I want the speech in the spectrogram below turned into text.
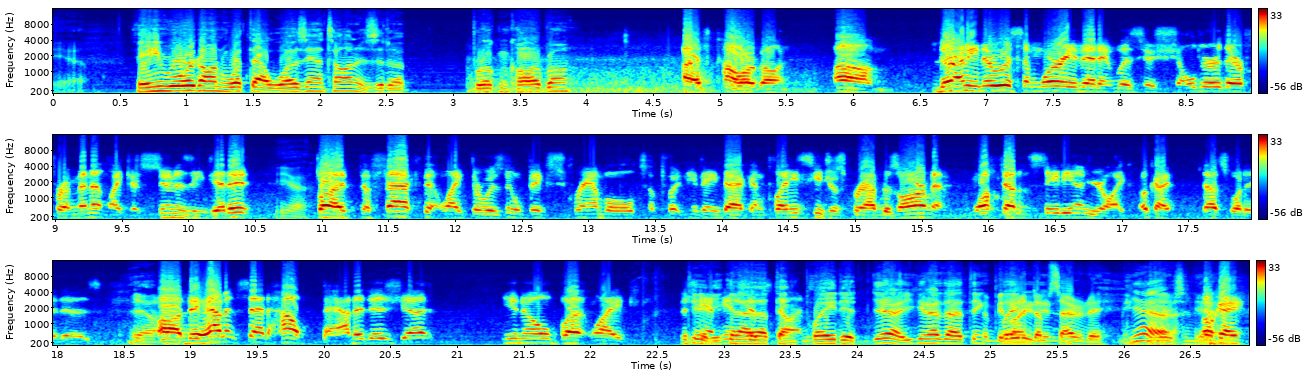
yeah. Any word on what that was, Anton? Is it a broken collarbone? Uh, it's collarbone. Um, there, I mean, there was some worry that it was his shoulder there for a minute, like as soon as he did it. Yeah. But the fact that like there was no big scramble to put anything back in place, he just grabbed his arm and walked out of the stadium. You're like, okay, that's what it is. Yeah. Uh, they haven't said how bad it is yet, you know, but like the Dude, you can have that thing done. plated. Yeah, you can have that thing He'll be plated lined up in- Saturday. Yeah. Yeah. Okay,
